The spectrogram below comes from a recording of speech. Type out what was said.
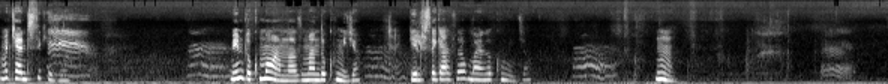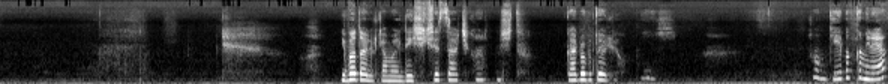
Ama kendisi geliyor. Benim dokunmamam lazım. Ben dokunmayacağım. Gelirse ama ben dokunmayacağım. Hmm. Iva da ölürken böyle değişik sesler çıkartmıştı. Galiba bu da ölüyor. Son bir bak kameraya.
